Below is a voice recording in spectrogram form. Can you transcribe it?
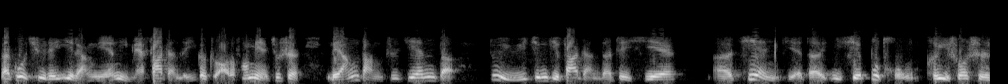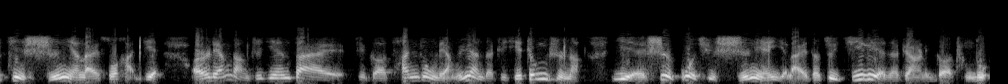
在过去的一两年里面发展的一个主要的方面，就是两党之间的对于经济发展的这些。呃，见解的一些不同，可以说是近十年来所罕见。而两党之间在这个参众两院的这些争执呢，也是过去十年以来的最激烈的这样的一个程度。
